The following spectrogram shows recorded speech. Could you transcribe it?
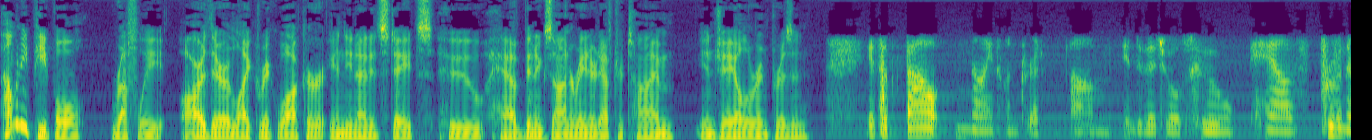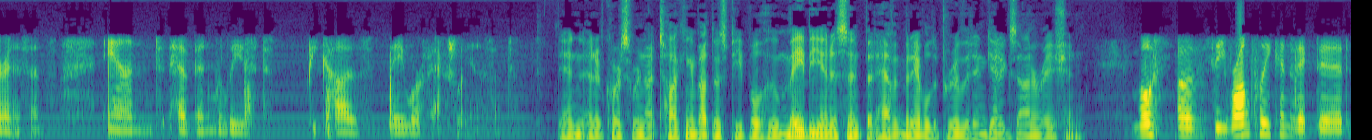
how many people, roughly, are there like Rick Walker in the United States who have been exonerated after time in jail or in prison? It's about 900 um, individuals who have proven their innocence and have been released because they were factually innocent. And, and of course, we're not talking about those people who may be innocent but haven't been able to prove it and get exoneration. Most of the wrongfully convicted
